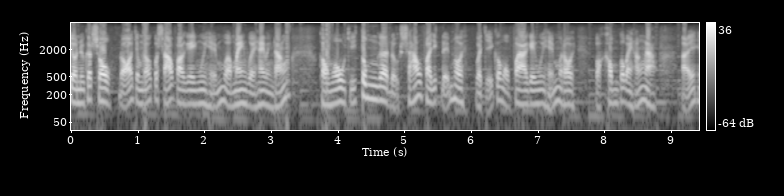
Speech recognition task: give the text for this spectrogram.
cho Newcastle đó trong đó có 6 pha gây nguy hiểm và mang về hai bàn thắng. Còn MU chỉ tung ra được 6 pha dứt điểm thôi và chỉ có một pha gây nguy hiểm mà thôi và không có bàn thắng nào. Đấy,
